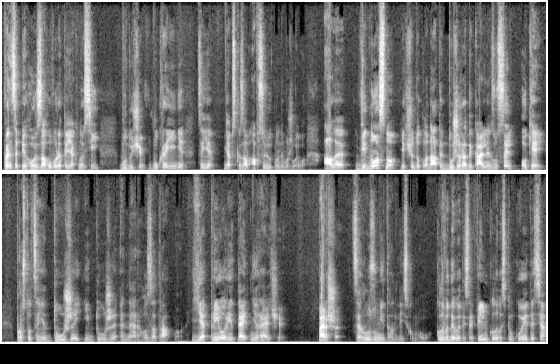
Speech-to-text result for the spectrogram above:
В принципі, заговорити як носій. Будучи в Україні, це є, я б сказав, абсолютно неможливо. Але відносно, якщо докладати дуже радикальних зусиль, окей, просто це є дуже і дуже енергозатратно. Є пріоритетні речі. Перше це розуміти англійську мову. Коли ви дивитеся фільм, коли ви спілкуєтеся,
